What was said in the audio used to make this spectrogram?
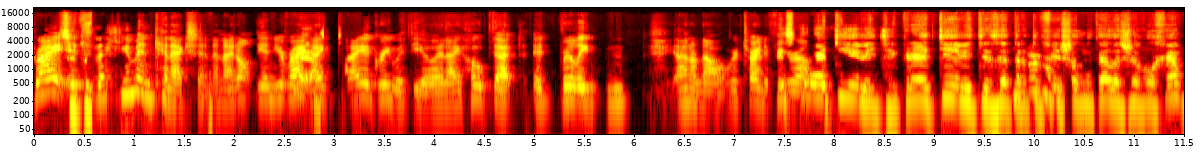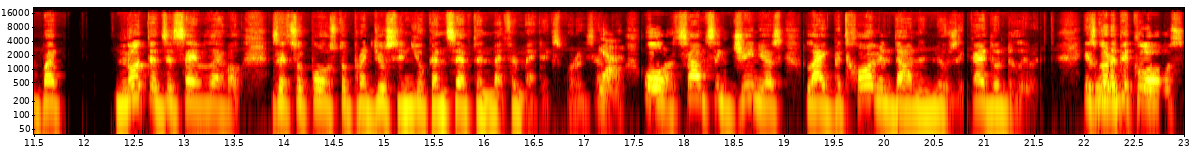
Right. So It's the human connection. And I don't, and you're right. Yes. I, I agree with you. And I hope that it really, I don't know. We're trying to It's figure out. creativity, creativity that Yeah. artificial intelligence will have, but not at the same level that's supposed to produce a new concept in mathematics, for example, Yeah. or something genius like Beethoven done in music. I don't believe it. It's going to Mm. be close.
